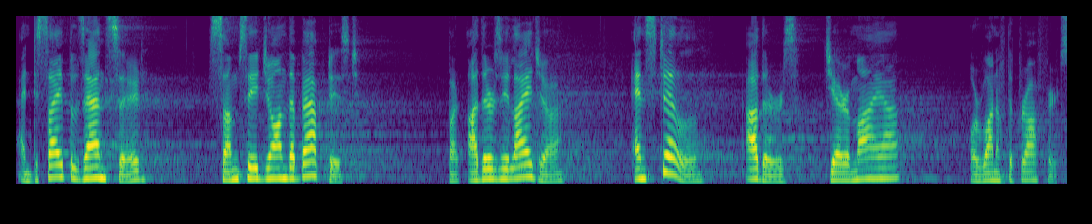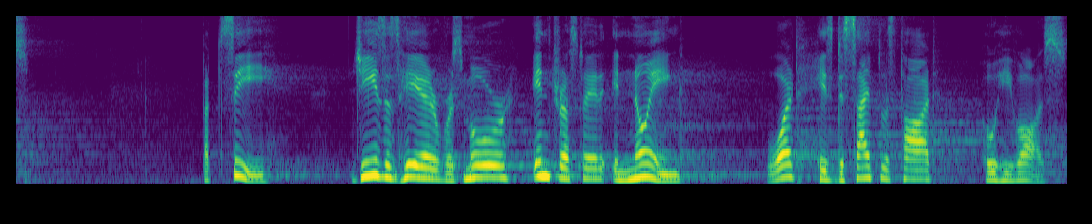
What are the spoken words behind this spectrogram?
And disciples answered, Some say John the Baptist, but others Elijah, and still others Jeremiah or one of the prophets. But see, Jesus here was more interested in knowing what his disciples thought who he was.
